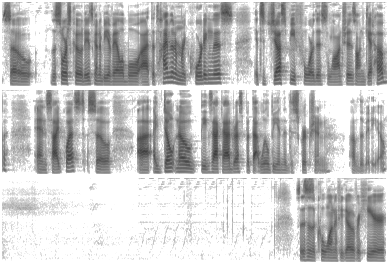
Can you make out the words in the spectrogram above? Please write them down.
So the source code is going to be available. at the time that I'm recording this, it's just before this launches on GitHub and SideQuest. So uh, I don't know the exact address, but that will be in the description of the video. So this is a cool one. If you go over here,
